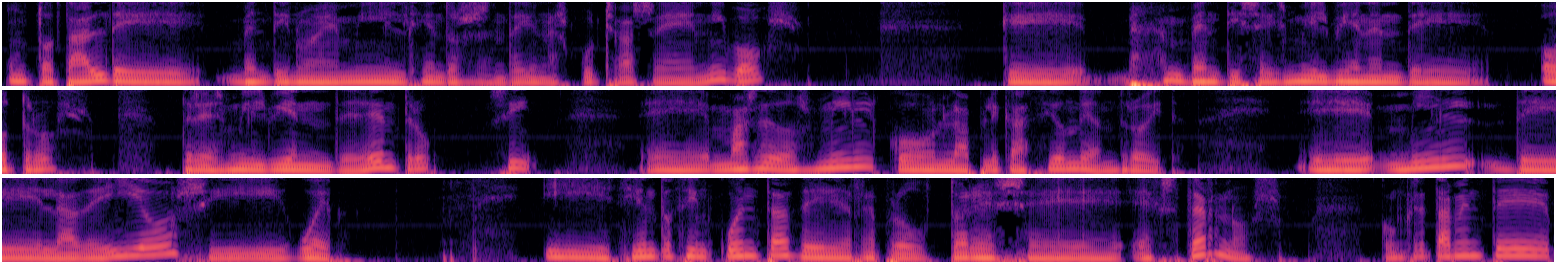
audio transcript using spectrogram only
un total de 29.161 escuchas en iVoox, que 26.000 vienen de otros, 3.000 vienen de dentro, sí, eh, más de 2.000 con la aplicación de Android, eh, 1.000 de la de iOS y web, y 150 de reproductores eh, externos. Concretamente,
